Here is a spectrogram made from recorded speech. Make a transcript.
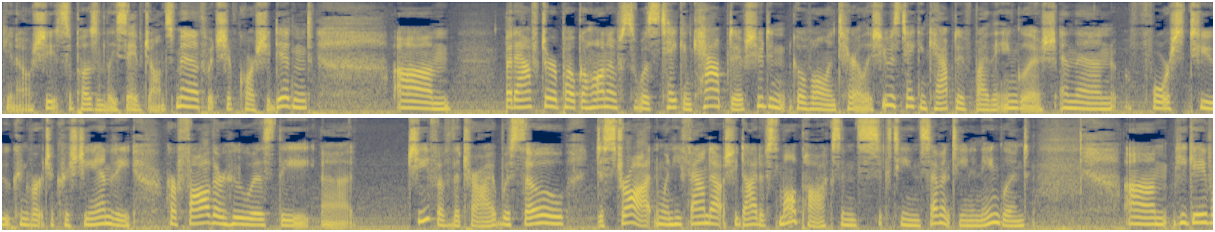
you know, she supposedly saved John Smith, which of course she didn't. Um, but after Pocahontas was taken captive, she didn't go voluntarily. She was taken captive by the English and then forced to convert to Christianity. Her father, who was the uh, chief of the tribe, was so distraught when he found out she died of smallpox in 1617 in England um, he gave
